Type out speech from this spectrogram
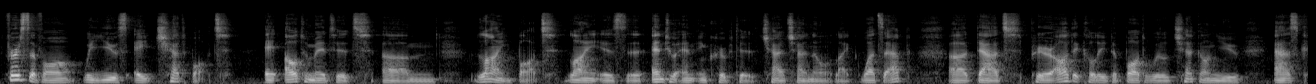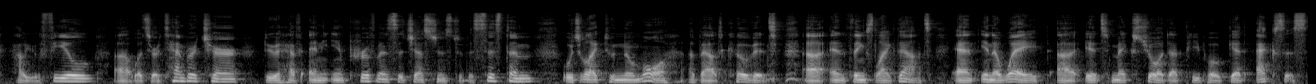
First of all, we use a chatbot, a automated um, Line bot. Line is an end-to-end encrypted chat channel like WhatsApp uh, that periodically the bot will check on you, ask how you feel, uh, what's your temperature, do you have any improvement suggestions to the system, would you like to know more about COVID uh, and things like that. And in a way, uh, it makes sure that people get access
